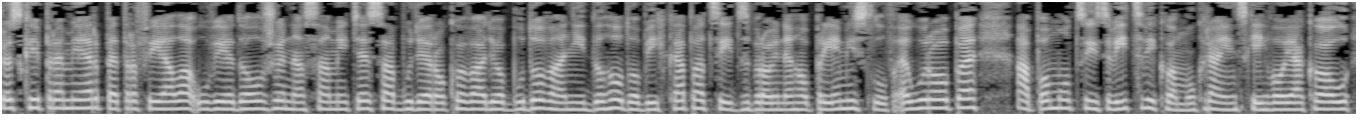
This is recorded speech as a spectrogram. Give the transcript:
Český premiér Petr Fiala uviedol, že na samite sa bude rokovať o budovaní dlhodobých kapacít zbrojného priemyslu v Európe a pomoci s výcvikom ukrajinských vojakov.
